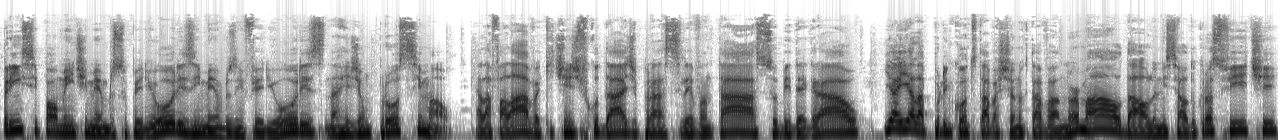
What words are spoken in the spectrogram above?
Principalmente em membros superiores e em membros inferiores, na região proximal. Ela falava que tinha dificuldade para se levantar, subir degrau. E aí ela, por enquanto, estava achando que estava normal, da aula inicial do CrossFit.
